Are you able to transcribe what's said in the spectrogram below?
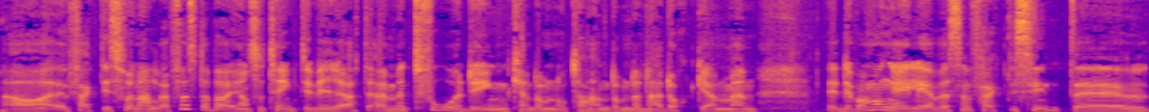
Ja, faktiskt från allra första början så tänkte vi att äh, men två dygn kan de nog ta hand om den här dockan. Men det var många elever som faktiskt inte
